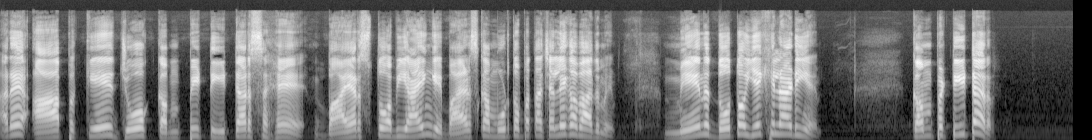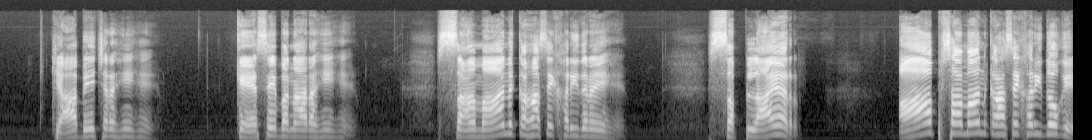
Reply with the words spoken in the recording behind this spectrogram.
अरे, आपके जो कंपिटिटर्स हैं बायर्स तो अभी आएँगे बायर्स का मूड तो पता चलेगा बाद में। मेन दो तो ये खिलाड़ी हैं। कंपटीटर क्या बेच रहे हैं? कैसे बना रहे हैं? सामान कहाँ से खरीद रहे हैं? सप्लायर आप सामान कहाँ से खरीदोगे?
